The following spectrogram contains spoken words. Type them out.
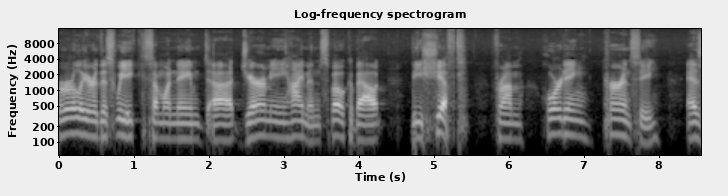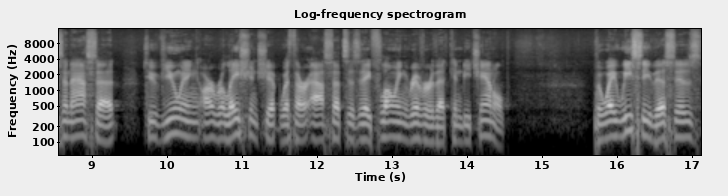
Earlier this week, someone named uh, Jeremy Heimans spoke about the shift from hoarding currency as an asset to viewing our relationship with our assets as a flowing river that can be channeled. The way we see this is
